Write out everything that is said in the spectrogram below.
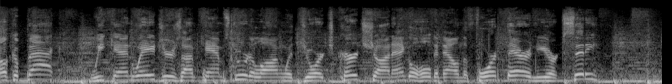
Welcome back. Weekend Wagers. I'm Cam Stewart along with George Kurtz. Sean Engel holding down the fort there in New York City.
